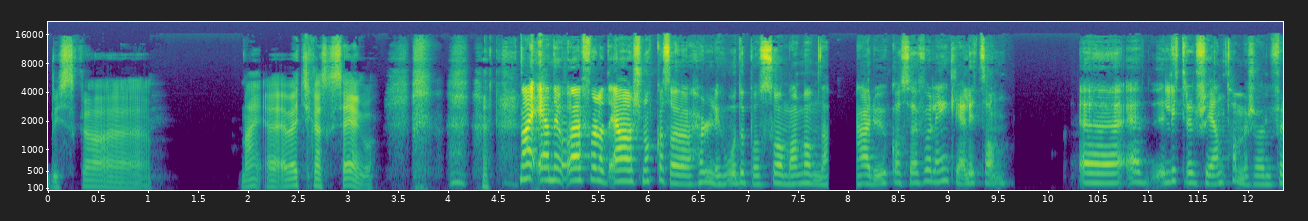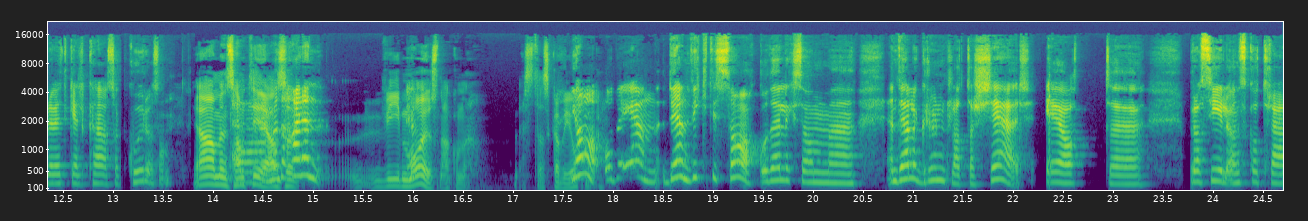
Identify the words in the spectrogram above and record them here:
Vi skal eh, Nei, jeg, vet ikke hva jeg skal si engang. Nei, enig, og jeg føler at jeg har snakka så hull i hodet på så mange om det her uka, så jeg føler egentlig jeg er litt sånn uh, Jeg er litt redd for å gjenta meg sjøl, for jeg vet ikke helt hva jeg har sagt hvor og sånn. ja, men samtidig, uh, men altså en, Vi må jo snakke om det. Hvis det skal bli ja, og det er, en, det er en viktig sak, og det er liksom eh, En del av grunnen til at det skjer, er at eh, Brasil ønsker å tre,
